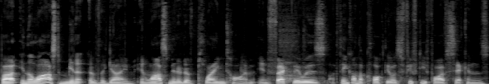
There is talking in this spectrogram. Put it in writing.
but in the last minute of the game, in last minute of playing time, in fact, there was, I think on the clock, there was 55 seconds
